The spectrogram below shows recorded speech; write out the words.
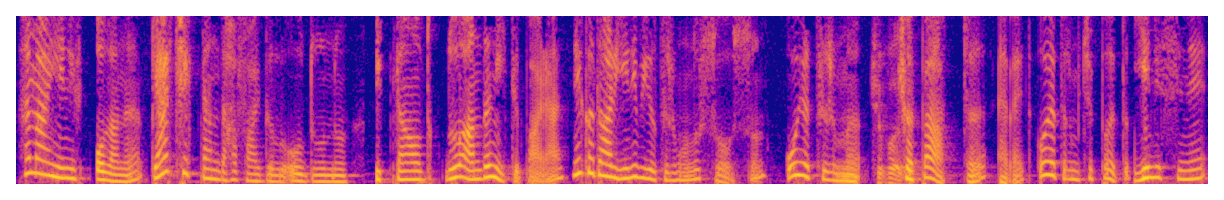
Hemen yeni olanı gerçekten daha faydalı olduğunu ikna oldukluğu andan itibaren ne kadar yeni bir yatırım olursa olsun o yatırımı Çöpe çöpe, attı. attı. Evet o yatırımı çöpe atıp yenisini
